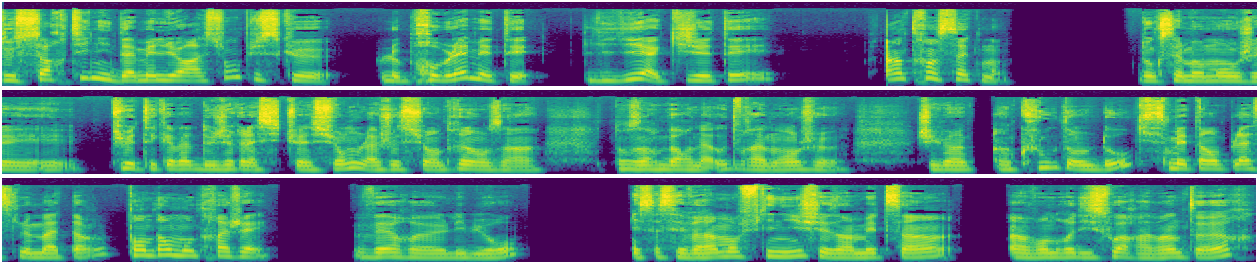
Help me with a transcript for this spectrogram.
de sortie ni d'amélioration puisque le problème était lié à qui j'étais intrinsèquement. Donc c'est le moment où j'ai pu être capable de gérer la situation. Là, je suis entrée dans un, dans un burn-out, vraiment. J'ai eu un, clou dans le dos qui se mettait en place le matin, pendant mon trajet vers euh, les bureaux. Et ça s'est vraiment fini chez un médecin un vendredi soir à 20h,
